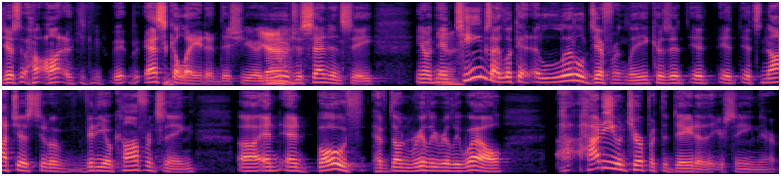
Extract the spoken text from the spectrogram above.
just escalated this year, yeah. huge ascendancy. You know, yeah. and Teams I look at a little differently because it, it, it, it's not just you know, video conferencing uh, and, and both have done really, really well. H how do you interpret the data that you're seeing there?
